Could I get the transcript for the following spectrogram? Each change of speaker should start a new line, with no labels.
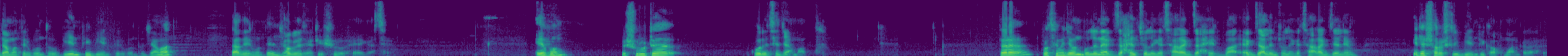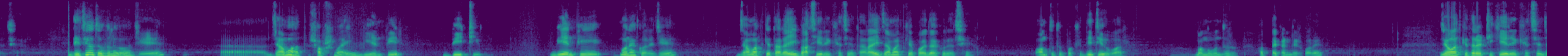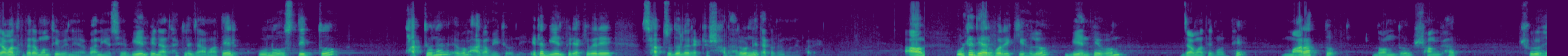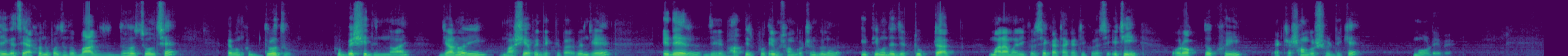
জামাতের বন্ধু বিএনপি, বিএনপির বন্ধু জামাত, তাদের মধ্যে ঝগড়াঝাটি শুরু হয়ে গেছে। এবং শুরুটা করেছে জামাত। তারা প্রথমে যেমন বললেন, এক জাহেল চলে গেছে আর এক জাহেল বা এক জালেম চলে গেছে আর এক জালেম, এটা সরাসরি বিএনপিকে অপমান করা হয়েছে। দ্বিতীয়ত হলো যে জামাত সবসময় বিএনপির বি টিম বিএনপি মনে করে যে, জামাতকে তারাই বাঁচিয়ে রেখেছে, তারাই জামাতকে পয়দা করেছে, অন্ততপক্ষে দ্বিতীয়বার বঙ্গবন্ধুর হত্যাকাণ্ডের পরে। জামাতকে তারা টিকিয়ে রেখেছে, জামাতকে তারা মন্ত্রী বানিয়ে- বানিয়েছে। বিএনপি না থাকলে জামাতের কোনো অস্তিত্ব থাকতো না এবং আগামীতেও নেই। এটা বিএনপির একেবারে ছাত্রদলের একটা সাধারণ নেতাকর্মী মনে করে। উল্টে দেওয়ার পরে কি হলো? বিএনপি এবং জামাতের মধ্যে মারাত্মক দ্বন্দ্ব, সংঘাত শুরু হয়ে গেছে। এখনও পর্যন্ত বাগযুদ্ধ চলছে এবং খুব দ্রুত, খুব বেশি দিন নয়, জানুয়ারি মাসে আপনি দেখতে পারবেন যে এদের যে ভাতৃ প্রতিম সংগঠনগুলো ইতিমধ্যে যে টুকটাক মারামারি করেছে, কাটাকাটি করেছে, এটি রক্তক্ষয়ী একটা সংঘর্ষের দিকে মোড় দেবে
